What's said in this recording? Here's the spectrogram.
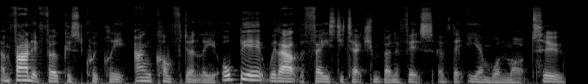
and found it focused quickly and confidently, albeit without the phase detection benefits of the EM1 Mark II.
